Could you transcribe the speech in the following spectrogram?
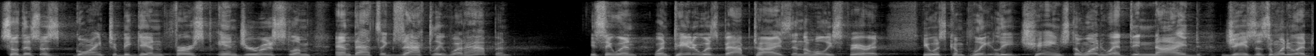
So, this was going to begin first in Jerusalem, and that's exactly what happened. You see, when, when Peter was baptized in the Holy Spirit, he was completely changed. The one who had denied Jesus, the one who had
